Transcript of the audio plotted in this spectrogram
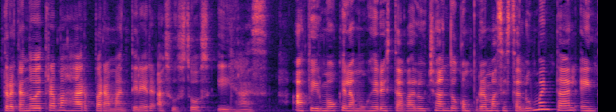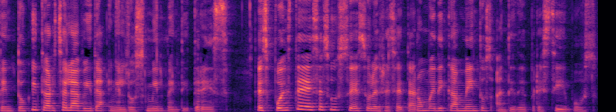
tratando de trabajar para mantener a sus dos hijas. Afirmó que la mujer estaba luchando con problemas de salud mental e intentó quitarse la vida en el 2023. Después de ese suceso les recetaron medicamentos antidepresivos.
